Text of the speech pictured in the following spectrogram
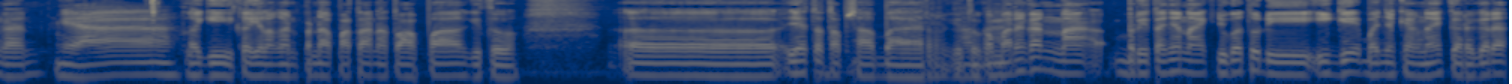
kan, Ya. lagi kehilangan pendapatan atau apa gitu. Eh ya tetap sabar gitu. Kemarin kan na- beritanya naik juga tuh di IG banyak yang naik gara-gara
